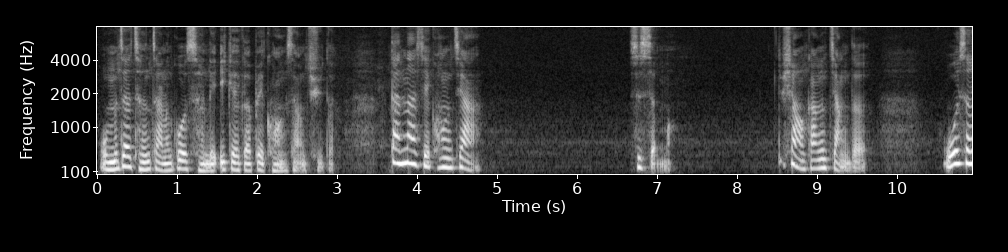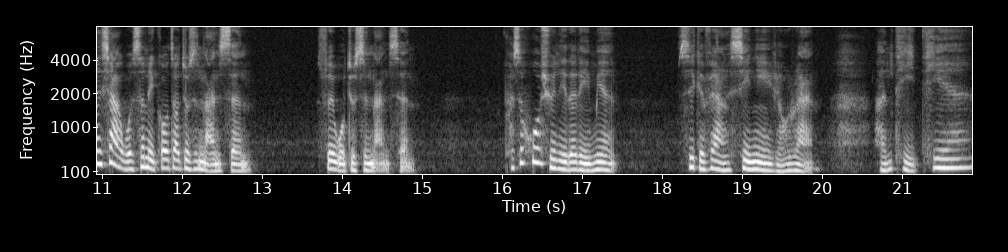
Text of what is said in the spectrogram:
我们在成长的过程里一个一个被框上去的。但那些框架是什么？就像我刚刚讲的，我一生下来我生理构造就是男生。所以我就是男生。可是或许你的里面是一个非常细腻、柔软、很体贴，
